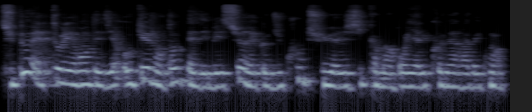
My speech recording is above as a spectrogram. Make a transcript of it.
tu peux être tolérante et dire, OK, j'entends que tu as des blessures et que du coup, tu agis comme un royal connard avec moi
